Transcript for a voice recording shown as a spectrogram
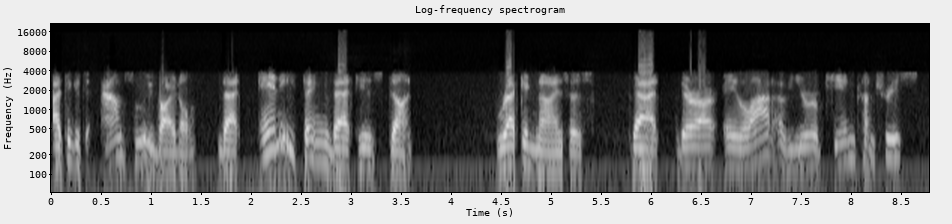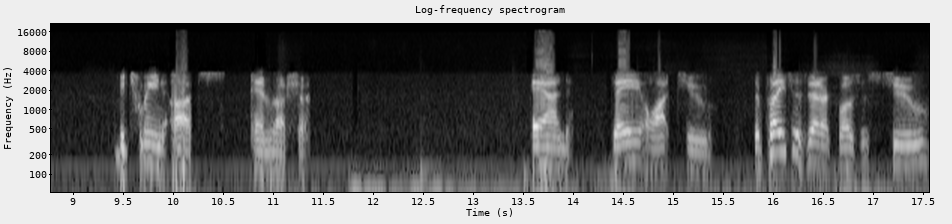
I think it's absolutely vital that anything that is done recognizes that there are a lot of European countries between us and Russia. And they ought to, the places that are closest to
